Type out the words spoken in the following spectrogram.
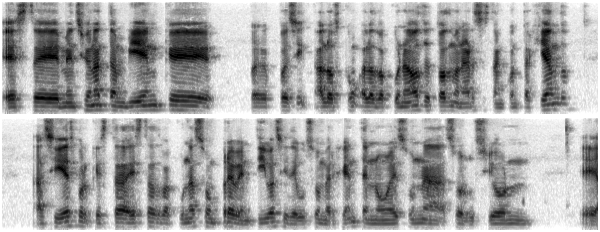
Este, menciona también que, pues, pues sí, a los, a los vacunados de todas maneras se están contagiando. Así es, porque esta, estas vacunas son preventivas y de uso emergente, no es una solución eh,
